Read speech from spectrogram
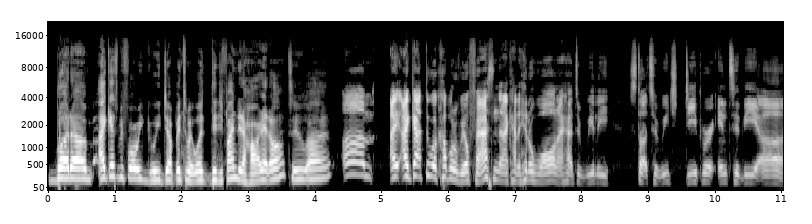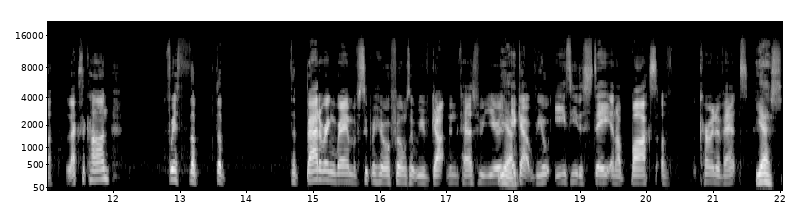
But um, I guess before we we jump into it, was did you find it hard at all to uh? Um, I, I got through a couple real fast, and then I kind of hit a wall, and I had to really start to reach deeper into the uh, lexicon with the the the battering ram of superhero films that we've gotten in the past few years. Yeah. It got real easy to stay in a box of current events, Yes,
